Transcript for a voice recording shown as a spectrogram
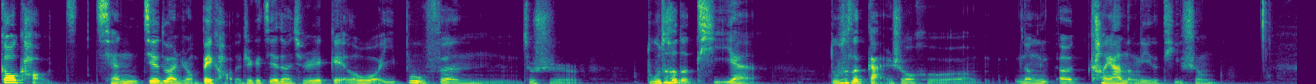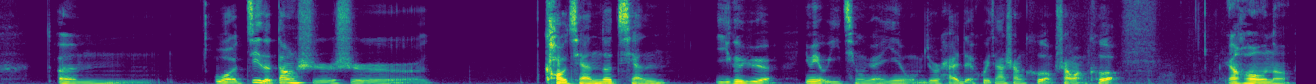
高考前阶段这种备考的这个阶段，其实也给了我一部分就是。独特的体验、独特的感受和能呃抗压能力的提升。嗯，我记得当时是考前的前一个月，因为有疫情原因，我们就是还得回家上课、上网课。然后呢，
